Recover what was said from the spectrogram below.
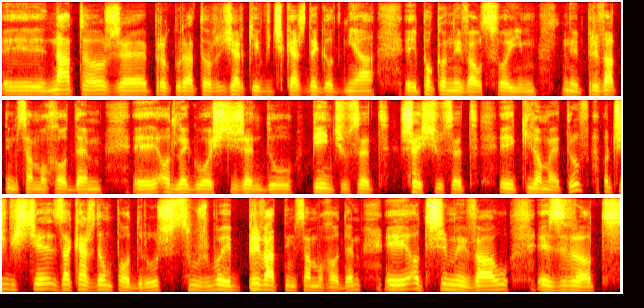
y, na to, że prokurator Ziarkiewicz każdego dnia y, pokonywał swoim y, prywatnym samochodem odległości rzędu 500-600 y, kilometrów. Oczywiście za każdą podróż służby prywatnym samochodem otrzymywał zwrot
